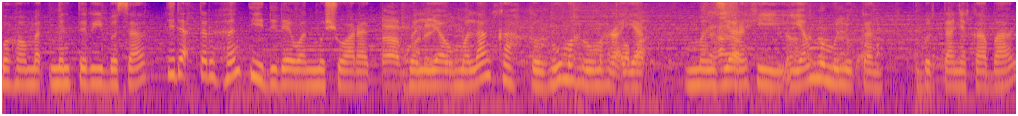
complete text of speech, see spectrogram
Berhormat Menteri Besar tidak terhenti di Dewan Mesyuarat. Beliau melangkah ke rumah-rumah rakyat, menziarahi yang memerlukan, bertanya kabar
